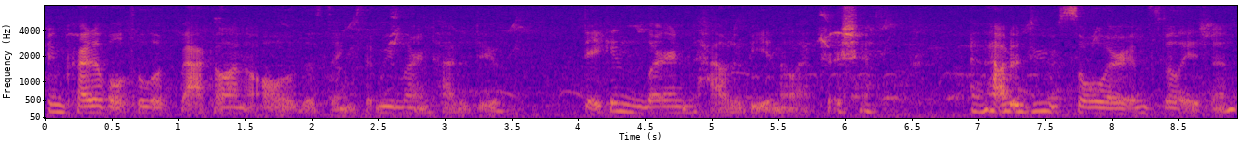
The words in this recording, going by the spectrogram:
incredible to look back on all of the things that we learned how to do. Dakin learn how to be an electrician and how to do solar installation.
